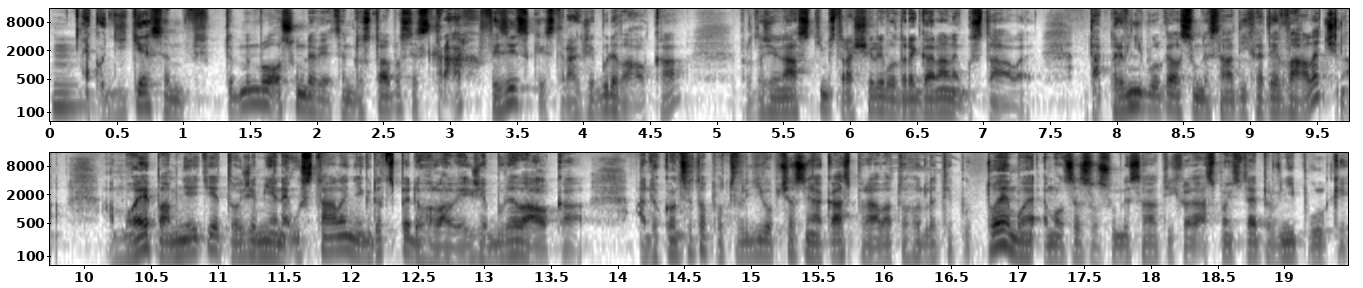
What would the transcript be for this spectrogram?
Hmm. Jako dítě jsem, to by bylo 8-9, jsem dostal prostě strach, fyzicky strach, že bude válka, protože nás s tím strašili od Regana neustále. A ta první půlka 80. let je válečná. A moje paměť je to, že mě neustále někdo cpe do hlavy, že bude válka. A dokonce to potvrdí občas nějaká zpráva tohohle typu. To je moje emoce z 80. let, aspoň z té první půlky.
